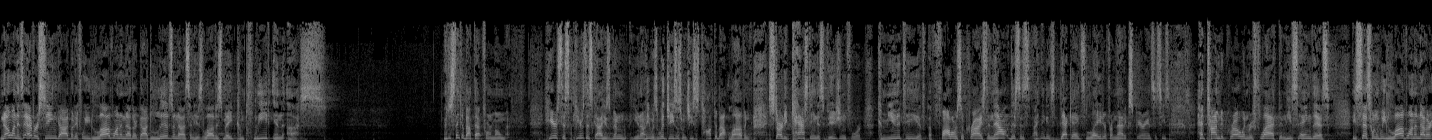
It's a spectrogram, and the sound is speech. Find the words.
No one has ever seen God, but if we love one another, God lives in us and his love is made complete in us. Now just think about that for a moment. Here's this, here's this guy who's been, you know, he was with Jesus when Jesus talked about love and started casting this vision for community of, of followers of Christ. And now this is, I think it's decades later from that experience as he's had time to grow and reflect. And he's saying this. He says, when we love one another,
